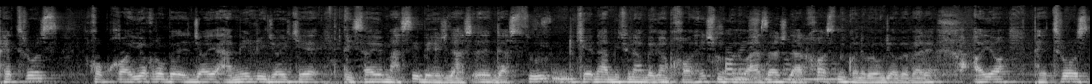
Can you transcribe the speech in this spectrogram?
پتروس خب قایق رو به جای عمیقی جایی که عیسی مسیح بهش دستور که نمی‌تونم بگم خواهش می‌کنه و ازش درخواست می‌کنه به اونجا ببره. آیا پتروس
